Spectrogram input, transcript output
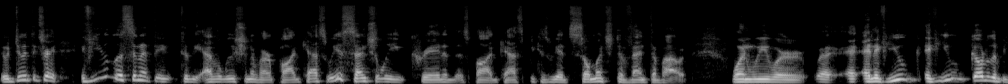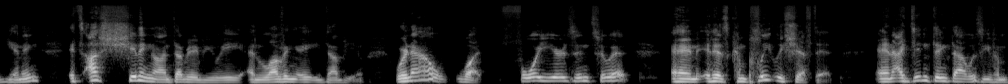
They were doing things great. If you listen at the to the evolution of our podcast, we essentially created this podcast because we had so much to vent about when we were. uh, And if you if you go to the beginning, it's us shitting on WWE and loving AEW. We're now what four years into it, and it has completely shifted. And I didn't think that was even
